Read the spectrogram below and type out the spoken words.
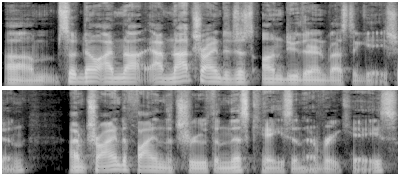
Um, so no, I'm not. I'm not trying to just undo their investigation. I'm trying to find the truth in this case, in every case.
